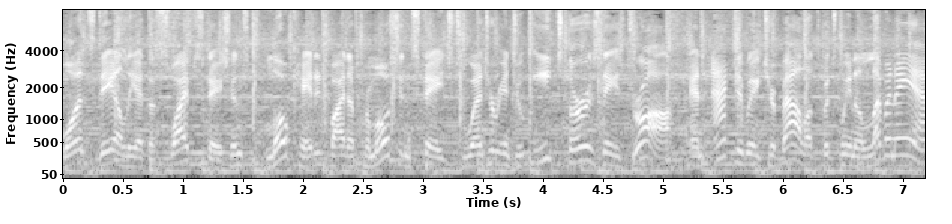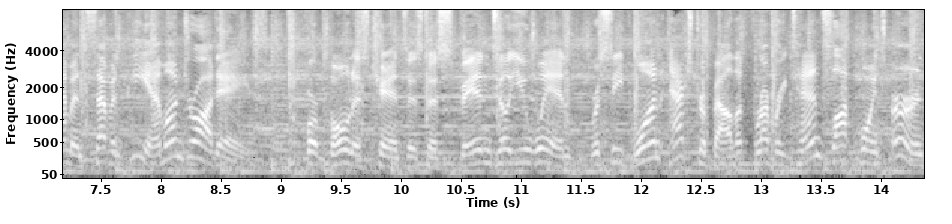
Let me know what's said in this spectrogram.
once daily at the swipe stations located by the promotion stage to enter into each Thursday's draw and activate your ballots between 11 a.m. and 7 p.m. on draw days. For bonus chances to spin till you win, receive one extra ballot for every 10 slot points earned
